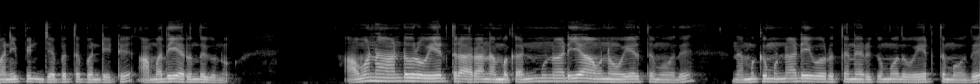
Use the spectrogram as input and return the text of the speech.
மன்னிப்பின் ஜெபத்தை பண்ணிட்டு அமைதியாக இருந்துக்கணும். அவனை ஆண்டவர் உயர்த்துறாரா? நம்ம கண் முன்னாடியே அவனை உயர்த்தும் போது நமக்கு முன்னாடி ஒருத்தன் இருக்கும் போது உயர்த்தும் போது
